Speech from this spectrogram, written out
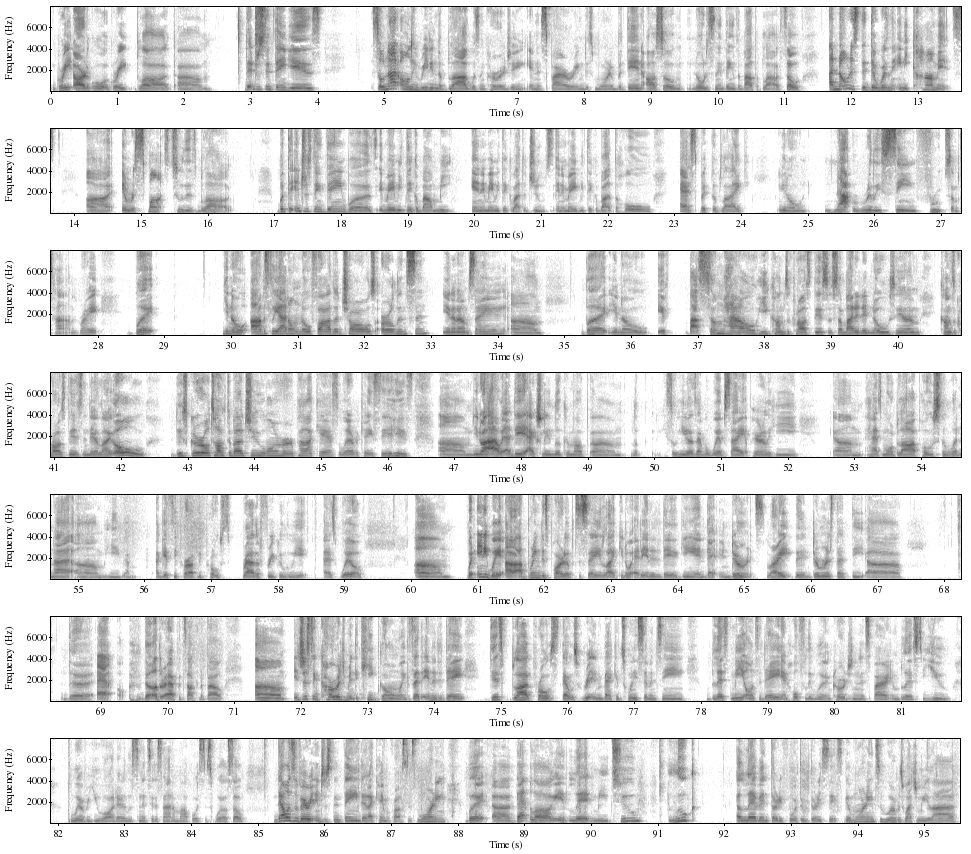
Great article, a great blog. Um, the interesting thing is, so not only reading the blog was encouraging and inspiring this morning, but then also noticing things about the blog. So I noticed that there wasn't any comments uh, in response to this blog. But the interesting thing was, it made me think about me, and it made me think about the juice, and it made me think about the whole aspect of like, you know, not really seeing fruit sometimes, right? But you know, obviously I don't know Father Charles Erlandson, you know what I'm saying? Um, but you know, if by somehow he comes across this or somebody that knows him comes across this and they're like, oh, this girl talked about you on her podcast or whatever case is. Um, you know, I, I did actually look him up. Um, look, so he does have a website. Apparently, he um, has more blog posts and whatnot. Um, he, I guess, he probably posts rather frequently as well. Um, but anyway, I, I, bring this part up to say, like, you know, at the end of the day, again, that endurance, right? The endurance that the uh, the app, the other app we're talking about, um, it's just encouragement to keep going. Because at the end of the day, this blog post that was written back in 2017 blessed me on today, and hopefully will encourage and inspire and bless you, whoever you are that are listening to the sound of my voice as well. So that was a very interesting thing that I came across this morning. But uh, that blog, it led me to Luke 11, 34 through 36. Good morning to whoever's watching me live.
